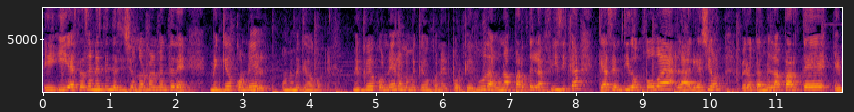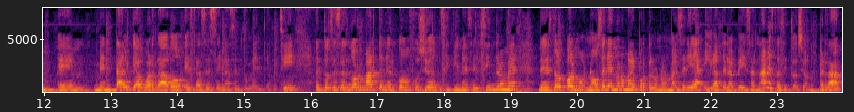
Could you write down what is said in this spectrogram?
Y, y estás en esta indecisión normalmente de, ¿me quedo con él o no me quedo con él? ¿Me quedo con él o no me quedo con él? Porque duda una parte la física que ha sentido toda la agresión, pero también la parte em, em, mental que ha guardado estas escenas en tu mente, ¿sí? Entonces es normal tener confusión si tienes el síndrome de Estocolmo. No sería normal porque lo normal sería ir a terapia y sanar esta situación, ¿verdad?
